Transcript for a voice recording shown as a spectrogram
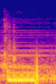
you.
